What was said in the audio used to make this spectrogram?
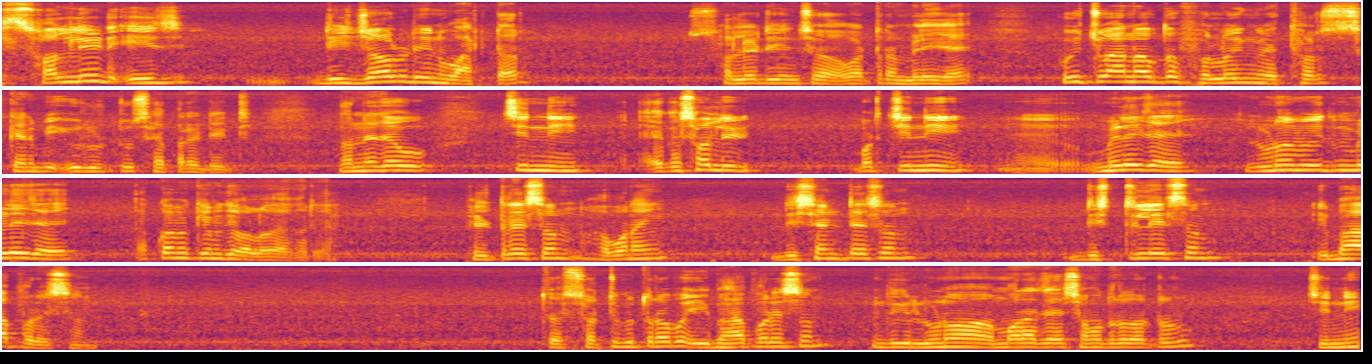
a solid is dissolved in water solid ଜିନିଷ ୱାଟର ମିଳିଯାଏ which one of the following methods can be use to separate it ଧରାଯାଉ ଚିନି ଏକ ସଲିଡ଼ ବଟ୍ ଚିନି ମିଳିଯାଏ ଲୁଣ ମିଳିଯାଏ ତାକୁ ଆମେ କେମିତି ଅଲଗା କରିବା ଫିଲ୍ଟ୍ରେସନ୍ ହେବ ନାହିଁ ଡିସେଣ୍ଟେସନ୍ ଡିଷ୍ଟିଲେସନ୍ ଇଭାପୋରେସନ୍ তো সঠিক উত্তর হব ইভাপোরেসন যেমনি লুণ মরাযায়ে সমুদ্র তটরু চিনি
